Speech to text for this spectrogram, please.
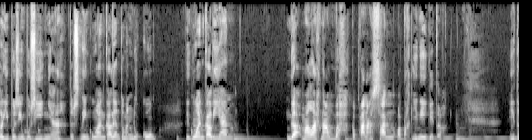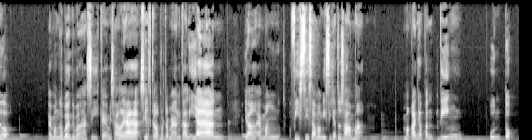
lagi pusing-pusingnya terus lingkungan kalian tuh mendukung. Lingkungan kalian nggak malah nambah kepanasan otak ini gitu. Itu emang ngebantu banget sih. Kayak misalnya circle pertemanan kalian yang emang visi sama misinya tuh sama. Makanya penting untuk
